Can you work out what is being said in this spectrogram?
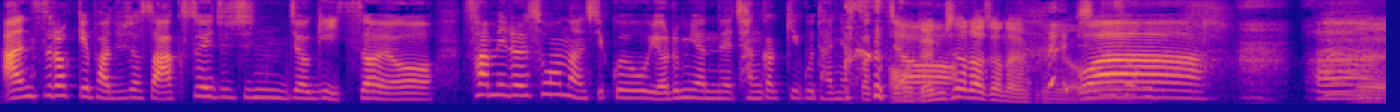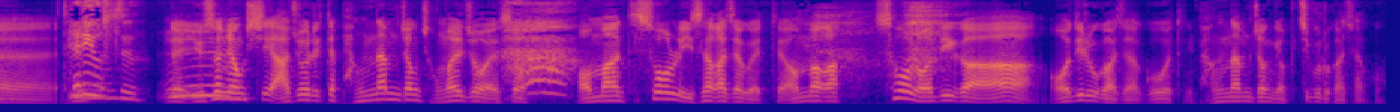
안쓰럽게 봐주셔서 악수해주신 적이 있어요. 3일을 손안 씻고 여름이었는데 장갑 끼고 다녔었죠. 어, 냄새 나잖아요 그러면 와. 아, 네, 테리우스. 네, 유선영 씨 아주 어릴 때 박남정 정말 좋아해서 엄마한테 서울로 이사 가자고 했대요. 엄마가 서울 어디가 어디로 가자고 했더니 박남정 옆집으로 가자고.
